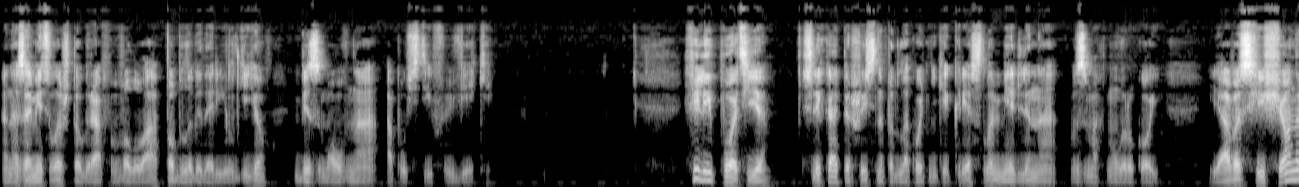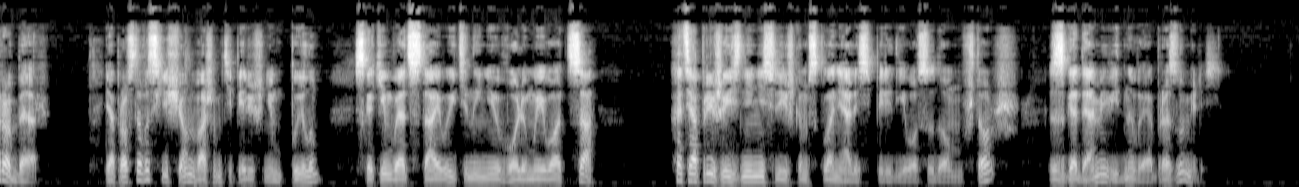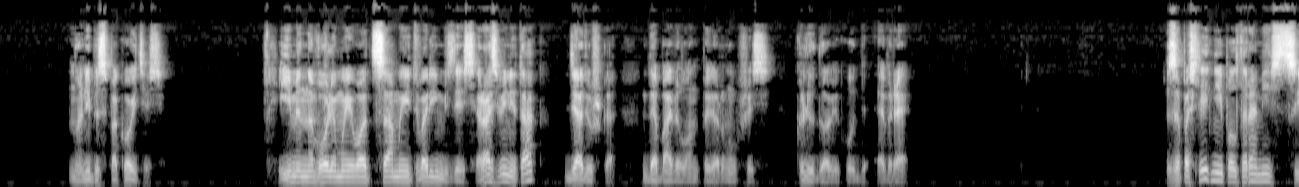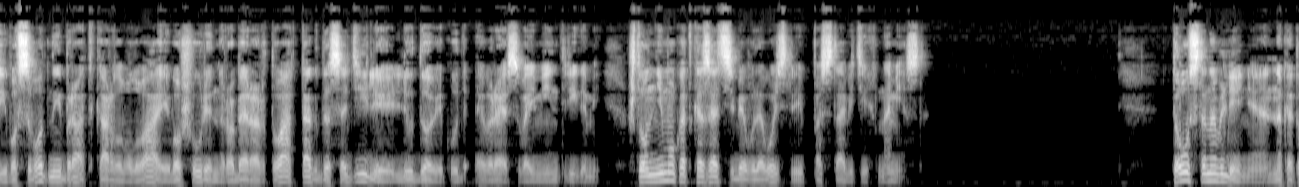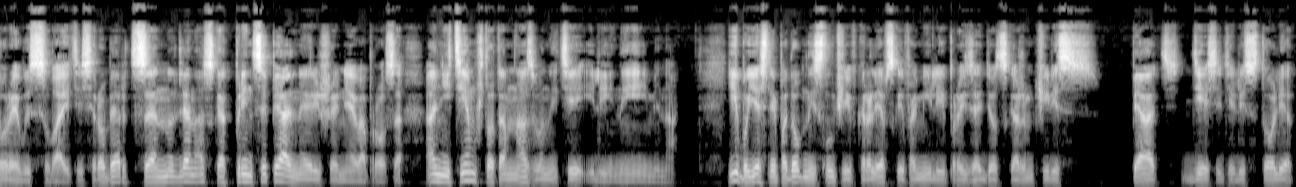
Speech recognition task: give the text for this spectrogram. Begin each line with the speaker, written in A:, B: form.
A: Она заметила, что граф Валуа поблагодарил ее, безмолвно опустив веки. Филипп Пуатье, слегка опершись на подлокотнике кресла, медленно взмахнул рукой. «Я восхищен, Робер. Я просто восхищен вашим теперешним пылом, с каким вы отстаиваете ныне волю моего отца, хотя при жизни не слишком склонялись перед его судом. Что ж, с годами, видно, вы образумились. Но не беспокойтесь. Именно волю моего отца мы и творим здесь. Разве не так, дядюшка? — добавил он, повернувшись к Людовику де Эвре. За последние полтора месяца его сводный брат Карл Валуа и его шурин Робер Артуа так досадили Людовику Эвре своими интригами, что он не мог отказать себе в удовольствии поставить их на место. То установление, на которое вы ссылаетесь, Роберт, ценно для нас как принципиальное решение вопроса, а не тем, что там названы те или иные имена. Ибо если подобный случай в королевской фамилии произойдет, скажем, через пять, десять или сто лет,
